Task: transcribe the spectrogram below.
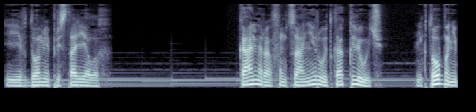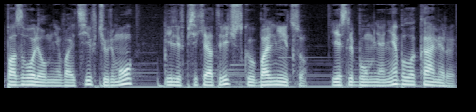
и в доме престарелых. Камера функционирует как ключ. Никто бы не позволил мне войти в тюрьму или в психиатрическую больницу, если бы у меня не было камеры.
